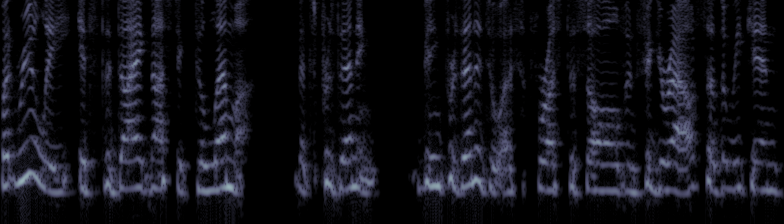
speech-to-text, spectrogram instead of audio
But really, it's the diagnostic dilemma that's presenting, being presented to us for us to solve and figure out so that we can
